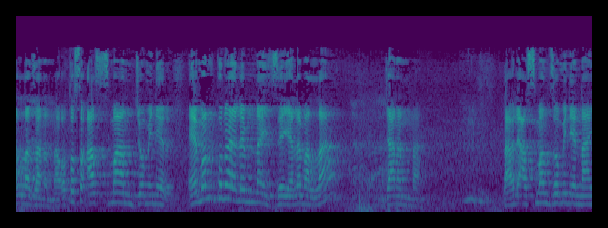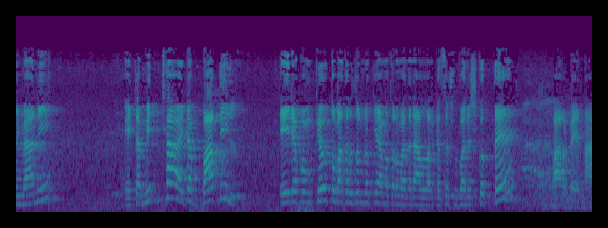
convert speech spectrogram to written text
আল্লাহ জানেন না? অথচ আসমান, জমিনের এমন কোন এলেম নাই যে এলেম আল্লাহ জানেন না। তাহলে আসমান জমিনে নাই মানি এটা মিথ্যা, এটা বাতিল। এইরকম কেউ তোমাদের জন্য কে আমাদের আল্লাহর কাছে সুপারিশ করতে পারবে না।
